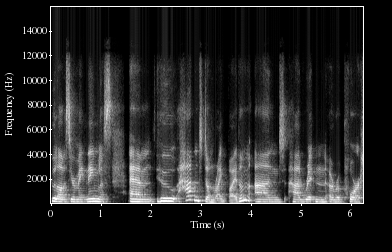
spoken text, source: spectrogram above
who will obviously remain nameless, um, who hadn't done right by them and had written a report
